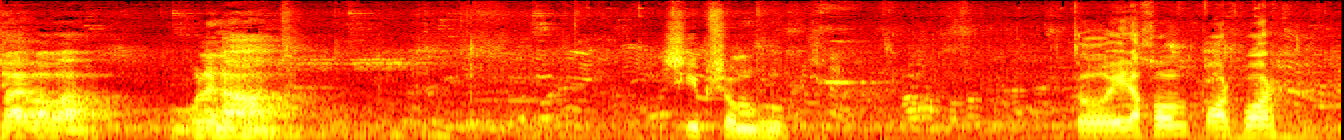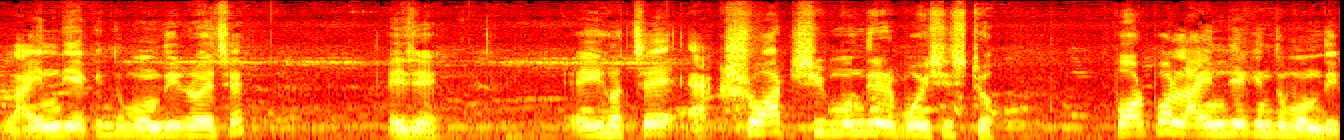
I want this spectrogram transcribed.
জয় বাবা, ভোলেনাথ শিব শম্ভু তো এইরকম পরপর লাইন দিয়ে কিন্তু মন্দির রয়েছে। এই যে, এই হচ্ছে একশো আট শিব মন্দিরের বৈশিষ্ট্য। পরপর লাইন দিয়ে কিন্তু মন্দির।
